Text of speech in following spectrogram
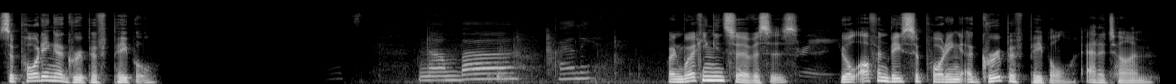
Supporting a group of people. Number, Kylie? When working in services, you'll often be supporting a group of people at a time.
